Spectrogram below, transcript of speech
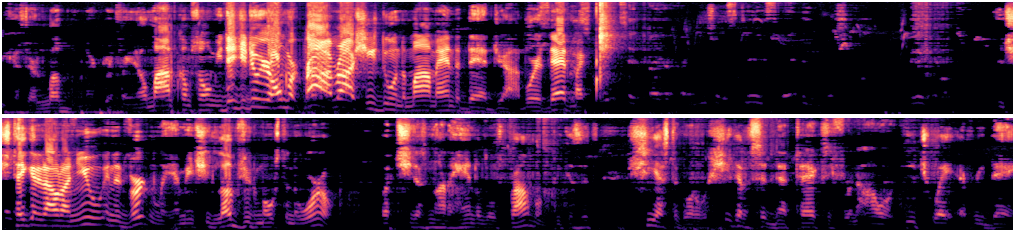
Because they're loved and they're good for you. know, mom comes home, you did you do your homework? Rah, rah, she's doing the mom and the dad job. Whereas dad might she's taking it out on you inadvertently. I mean, she loves you the most in the world, but she doesn't know how to handle those problems because it's, she has to go to work. She's got to sit in that taxi for an hour each way every day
